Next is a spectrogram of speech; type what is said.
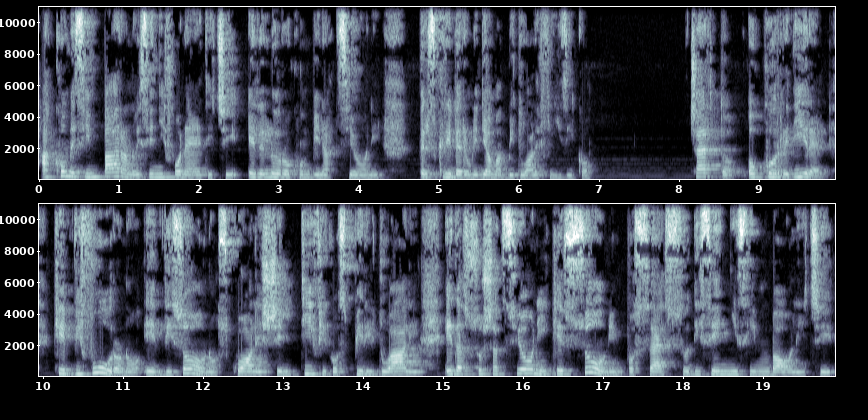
a come si imparano i segni fonetici e le loro combinazioni per scrivere un idioma abituale fisico. Certo, occorre dire che vi furono e vi sono scuole scientifico-spirituali ed associazioni che sono in possesso di segni simbolici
